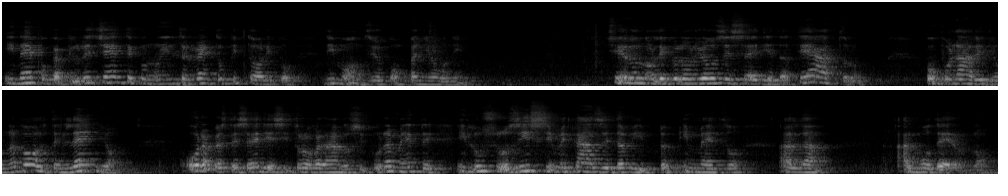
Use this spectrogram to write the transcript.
in epoca più recente con un intervento pittorico di Monzio Compagnoni. C'erano le gloriose sedie da teatro, popolari di una volta in legno, Ora queste sedie si troveranno sicuramente in lussuosissime case da VIP in mezzo alla, al moderno.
